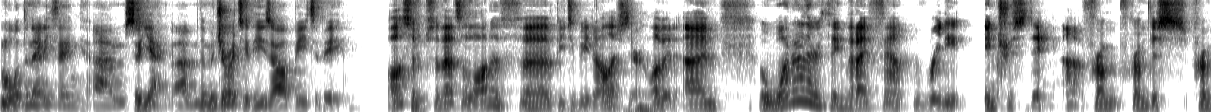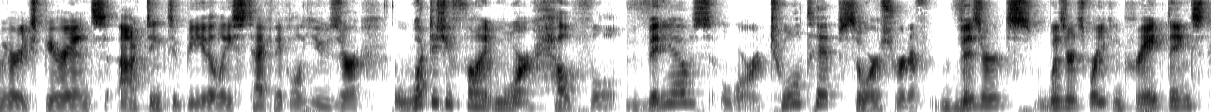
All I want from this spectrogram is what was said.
more than anything. Um, so yeah, um, the majority of these are B2B. Awesome. So that's a lot of uh, B2B knowledge there. Love it. Um, one other thing that I found really interesting uh, from from this from your experience acting to be the least technical user. What did you find more helpful videos or tool tips or sort of wizards wizards where you can create things?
